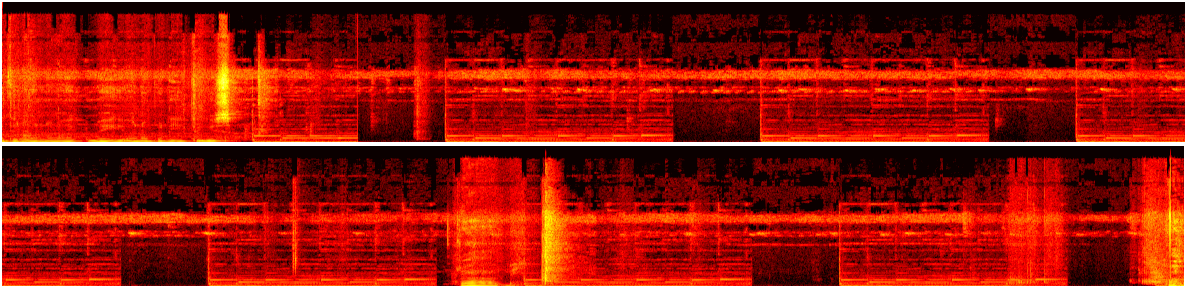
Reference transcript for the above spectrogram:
Talaga na may, may ano pa dito guys. Grabe. Oh!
